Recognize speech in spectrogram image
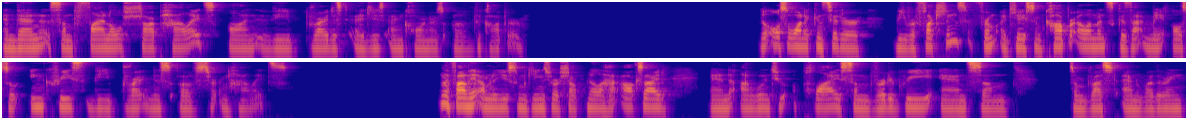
and then some final sharp highlights on the brightest edges and corners of the copper. You'll also want to consider the reflections from adjacent copper elements because that may also increase the brightness of certain highlights. And then finally, I'm going to use some Games Workshop Nihilakh Oxide, and I'm going to apply some verdigris and some some rust and weathering.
